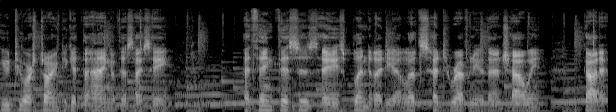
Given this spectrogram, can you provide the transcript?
you two are starting to get the hang of this, I see. I think this is a splendid idea. Let's head to Ravennt then, shall we? Got it.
